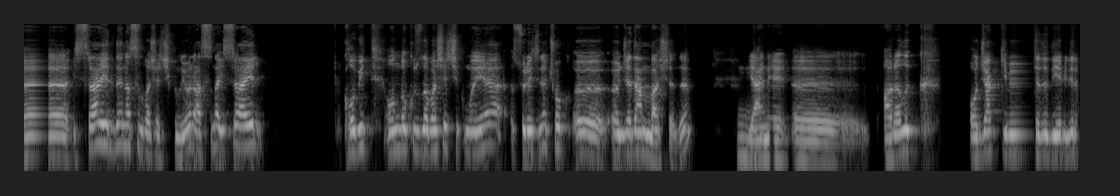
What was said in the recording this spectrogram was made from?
Ee, İsrail'de nasıl başa çıkılıyor? Aslında İsrail Covid-19'la başa çıkmaya sürecine çok e, önceden başladı. Hı. Yani e, Aralık, Ocak gibi başladı diyebilirim.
